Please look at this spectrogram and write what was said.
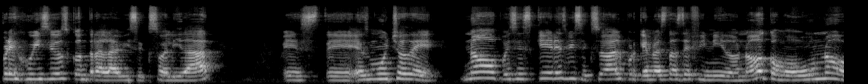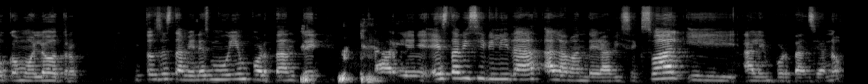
prejuicios contra la bisexualidad. Este, es mucho de, no, pues es que eres bisexual porque no estás definido, ¿no? Como uno o como el otro. Entonces también es muy importante darle esta visibilidad a la bandera bisexual y a la importancia, ¿no?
